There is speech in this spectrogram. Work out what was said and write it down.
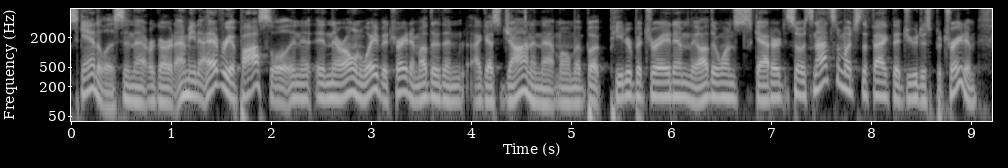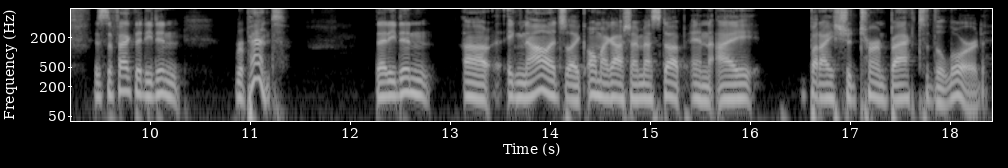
scandalous in that regard. I mean, every apostle in in their own way betrayed him, other than I guess John in that moment. But Peter betrayed him. The other ones scattered. So it's not so much the fact that Judas betrayed him; it's the fact that he didn't repent, that he didn't uh, acknowledge, like, oh my gosh, I messed up, and I, but I should turn back to the Lord.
